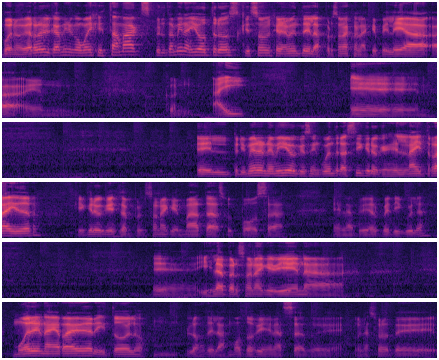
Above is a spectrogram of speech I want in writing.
bueno, Guerrero del Camino, como dije, está Max, pero también hay otros que son generalmente las personas con las que pelea ah, en, con ahí. Eh, el primer enemigo que se encuentra así creo que es el Knight Rider, que creo que es la persona que mata a su esposa en la primera película. Eh, y es la persona que viene a... Muere Knight Rider y todos los, de las motos vienen a hacer una suerte de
